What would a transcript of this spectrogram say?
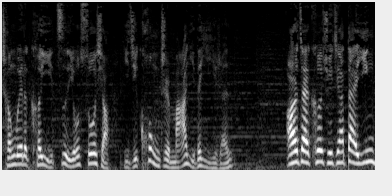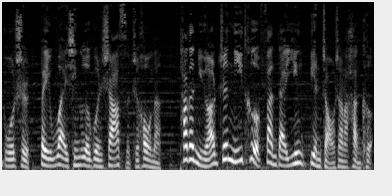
成为了可以自由缩小以及控制蚂蚁的蚁人。而在科学家戴因博士被外星恶棍杀死之后呢，他的女儿珍妮特·范戴因便找上了汉克，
